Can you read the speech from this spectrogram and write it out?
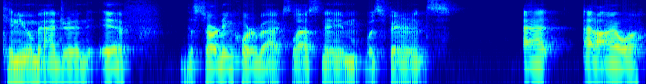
can you imagine if the starting quarterback's last name was Ferentz at at Iowa?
